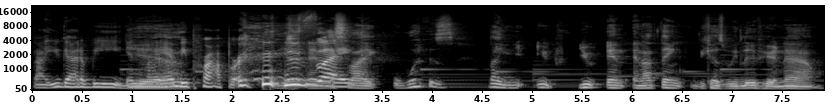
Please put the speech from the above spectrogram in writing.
Like you got to be in Yeah. Miami proper. Yeah, Just and like, it's like what is like you, you you and and I think because we live here now,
